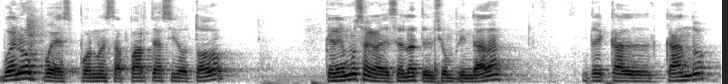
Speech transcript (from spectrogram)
Bueno, pues por nuestra parte ha sido todo. Queremos agradecer la atención brindada, recalcando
